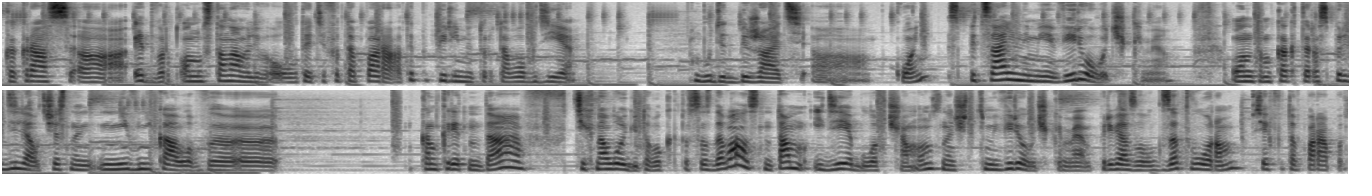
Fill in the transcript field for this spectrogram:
как раз э, Эдвард, он устанавливал вот эти фотоаппараты по периметру того, где будет бежать э, конь специальными веревочками. Он там как-то распределял, честно, не вникала в э, конкретно, да, в технологию того, как это создавалось, но там идея была в чем? Он, значит, этими веревочками привязывал к затворам всех фотоаппаратов,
